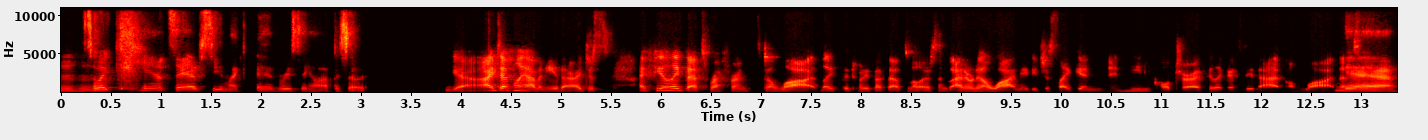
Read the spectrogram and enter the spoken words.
Mhm. So I can't say I've seen like every single episode. Yeah, I definitely haven't either. I just I feel like that's referenced a lot, like the twenty five thousand dollars. I don't know why. Maybe just like in in meme culture, I feel like I see that a lot. That's yeah.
